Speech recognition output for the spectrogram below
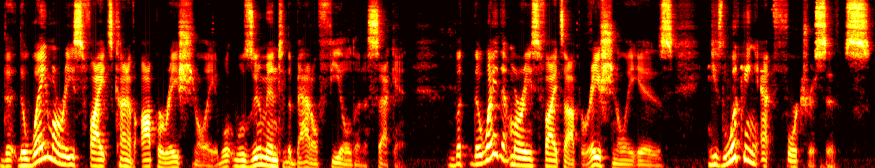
the the way Maurice fights kind of operationally. We'll, we'll zoom into the battlefield in a second, but the way that Maurice fights operationally is he's looking at fortresses.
